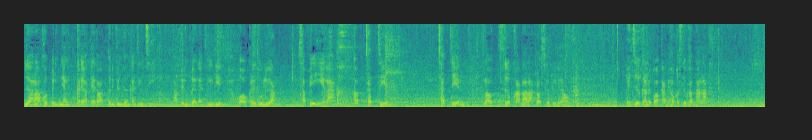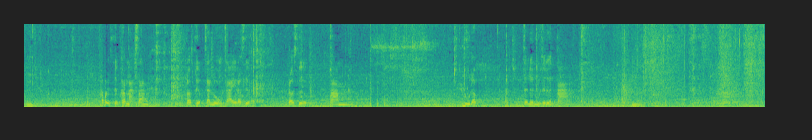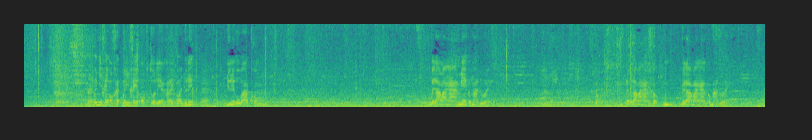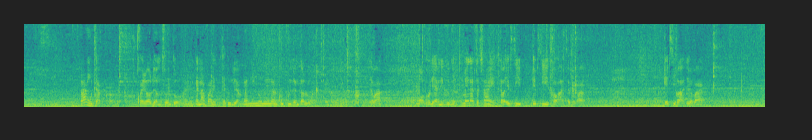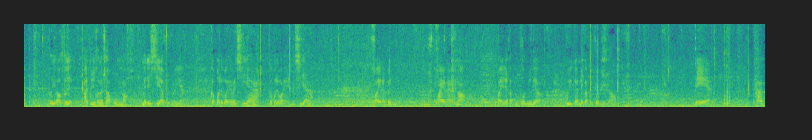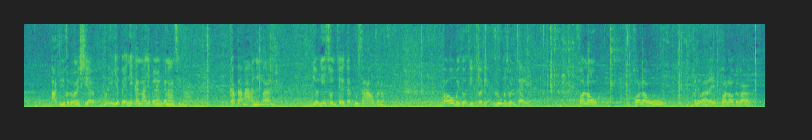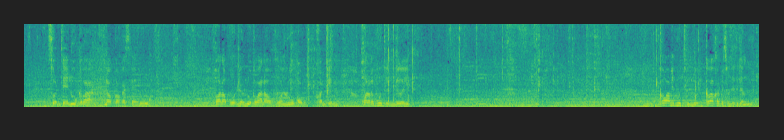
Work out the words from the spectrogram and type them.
เรื่องอนาคตเป็นยังกระเดียวแต่ว่าตอนนี้เป็นเพื่อนกันจริงๆครับเป็นเพื่อนกันจริงที่บอกกันได้ทุกเรื่องสัพเพเหระก็ชัดเจน ชัดเจนเราเสิร์ฟความน่ารักเราเสิร์ฟอยู่แล้ว ไปเจอกันไปพ่อกันไปเขาก็เสิร์ฟความน่ารักอืมเขาไปเสิร์ฟความหนาสร้าง เราเสิร์ฟจันโลงใจเราเสิร์ฟเราเสิร์ฟความ ดูแล้วเจริญหูเจริญตาอืมไม่มีใครออกไม่มีใครออกตัวแรงอะไร เพราะอยู่ในแม่อยู่ในโอวาทของ เวลามางานแม่ก็มาด้วย แล้วเวลามางานก็ เวลามางานก็มาด้วยร่างหูจัก คอยเราเรื่องส่วนตัวไอ้ไอ้นั่งฟังเนี่ยแททุเรื่องนั่นนี่นู่นนี่นั่นคือคุยกันตลอดแต่ว่าออกตัวแรงนี่คือไม่ไม่น่าจะใช่ แต่ว่า FC FC เขาอาจจะแบบว่า FC เขาอาจจะแบบว่า เอออย่าออกตัวเนี่ยอาจจะมีคนไม่ชอบผมเนาะไม่ได้เชียร์ผมอะไรเงี้ยก็บอกเลยว่าเห็นมาเชียร์ก็บอกเลยว่าเห็นมาเชียร์ควายน่ะเป็นควายน่ะพี่น้อง ไปเลยครับทุกคนอยู่แล้ว คุยกันได้กับทุกคนอยู่แล้วแต่ถ้า อาจจะมีคนแบบว่าไม่เชียร์แบบไม่อย่าไปอันนี้กันนะอย่าไปอันนั้นกันนะสินะครับดราม่าอันนึงว่า เดี๋ยวนี้สนใจแต่ผู้สาวเขาเนาะเป้าไปตัวทิศตัวเด่นลูกไม่สนใจ พอเราพอเราเขาเรียกว่าอะไร พอเราแบบว่าสนใจลูกก็ว่าเราก่อกระแสลูก พอเราโพสเรื่องลูกก็ว่าเราโหนลูกเอาคอนเทนต์พอเราไม่พูดถึงเลย ก็ว่าไม่พูดถึงเลย ก็ว่าค่อยไปสนใจเรื่องอื่น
